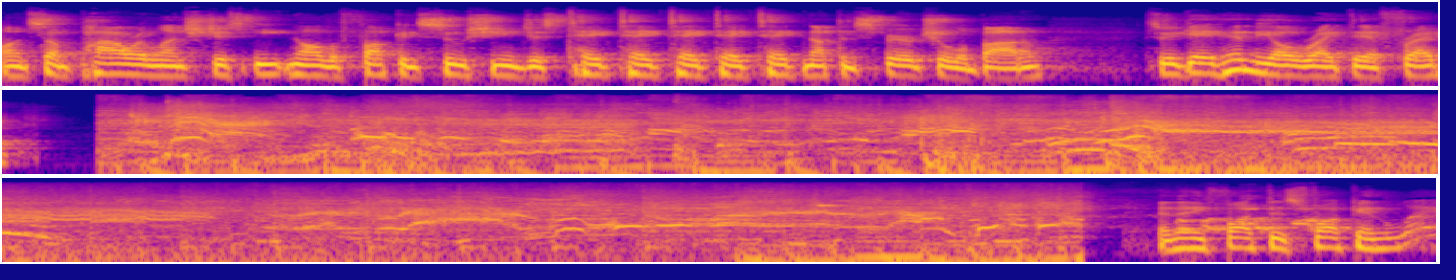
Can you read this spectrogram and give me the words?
on some power lunch, just eating all the fucking sushi and just take, take, take, take, take, nothing spiritual about him. So he gave him the all right there, Fred. And then he fought this fucking lady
